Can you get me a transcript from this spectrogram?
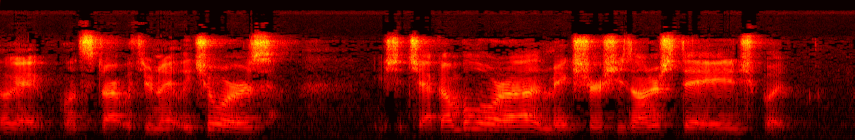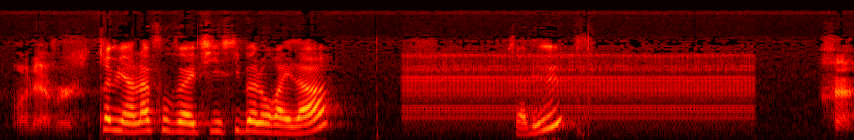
Okay, let's start with your nightly chores. You should check on Ballora and make sure she's on her stage, but whatever. Très bien, là, faut vérifier si Balora est là. Salut Huh.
